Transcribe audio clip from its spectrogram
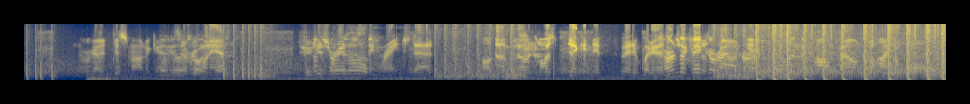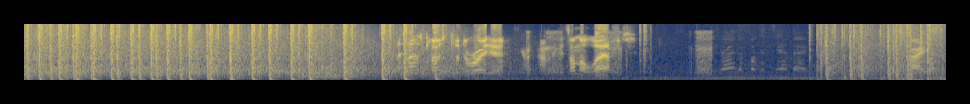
And then we're gonna dismount again. Yogi, Is everyone in? Who just ran is off? this thing ranged at? Um, no, no, I was checking if anybody Turn the Vic around. Get pulled in the compound behind the wall. That sounds close to the right here. Um, it's on the left. All right.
